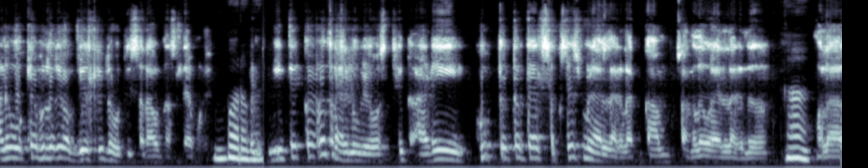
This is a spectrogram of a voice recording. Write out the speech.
आणि वोकॅब्युलरी ऑब्व्हियसली नव्हती सराव नसल्यामुळे. पण मी ते करत राहिलो व्यवस्थित आणि खूप तर त्यात सक्सेस मिळायला लागला. काम चांगलं व्हायला लागलं. मला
